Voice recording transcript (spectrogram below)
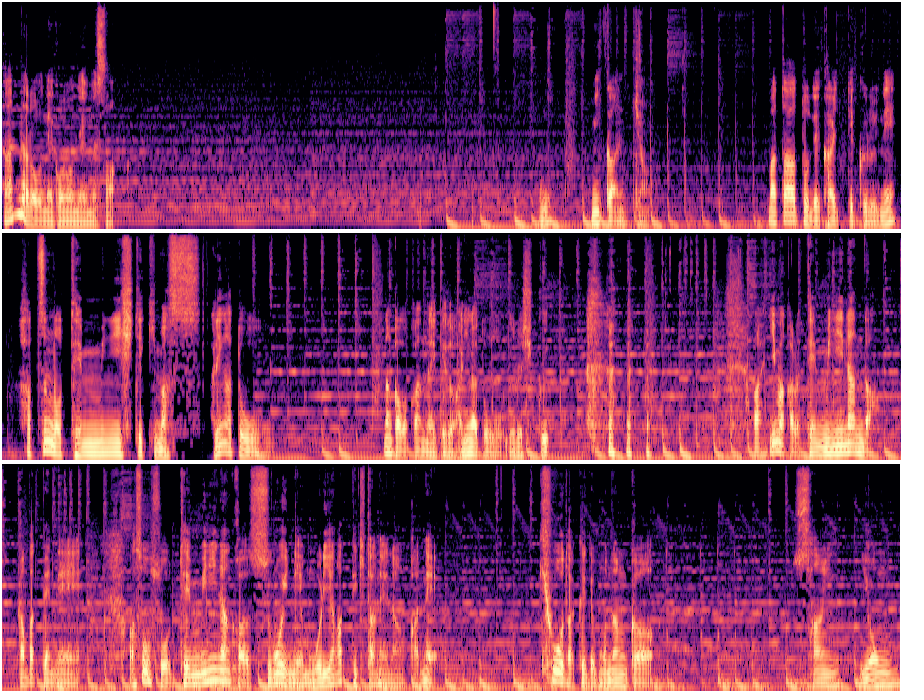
なんだろうね、この眠さ。みかんちゃん。また後で帰ってくるね。初の天秤にしてきます。ありがとう。なんかわかんないけど、ありがとう。よろしく。あ、今から天秤なんだ。頑張ってね。あ、そうそう。天秤なんかすごいね、盛り上がってきたね。なんかね。今日だけでもなんか、3、4、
